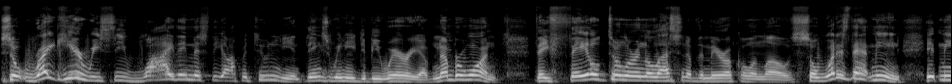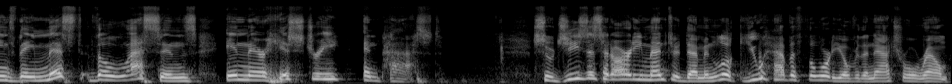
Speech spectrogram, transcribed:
so right here we see why they missed the opportunity and things we need to be wary of. Number one, they failed to learn the lesson of the miracle and loaves. So, what does that mean? It means they missed the lessons in their history and past. So Jesus had already mentored them. And look, you have authority over the natural realm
